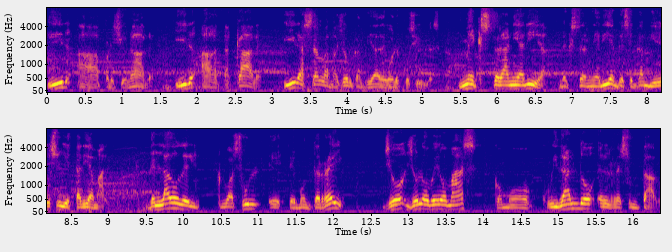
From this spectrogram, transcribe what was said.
ir a presionar, ir a atacar, ir a hacer la mayor cantidad de goles posibles. Me extrañaría, me extrañaría que se cambie eso y estaría mal. Del lado del Cruz Azul este, Monterrey, yo, yo lo veo más como cuidando el resultado,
